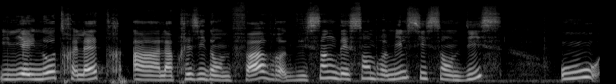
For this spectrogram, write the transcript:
Il y a une autre lettre à la présidente Favre du 5 décembre 1610 où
